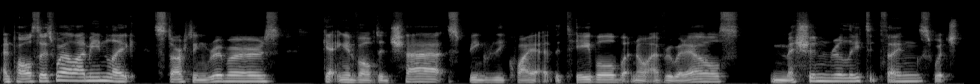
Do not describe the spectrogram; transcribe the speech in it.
And Paul says, Well, I mean, like starting rumors, getting involved in chats, being really quiet at the table, but not everywhere else, mission related things, which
